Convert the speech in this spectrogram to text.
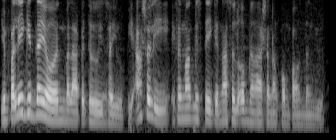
Yung paligid na yon malapit to yun sa UP. Actually, if I'm not mistaken, nasa loob na nga siya ng compound ng UP.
